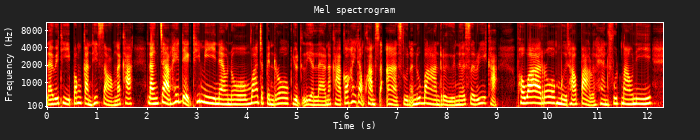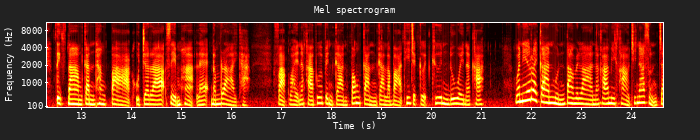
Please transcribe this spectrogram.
และวิธีป้องกันที่ 2 นะคะ หลังจากให้เด็กที่มีแนวโน้มว่าจะเป็นโรคหยุดเรียนแล้วนะคะ ก็ให้ทำความสะอาดศูนย์อนุบาลหรือเนอร์เซอรี่ค่ะ เพราะว่าโรคมือเท้าปากหรือ Hand Foot Mouth นี้ ติดต่อกันทางปาก อุจจาระ เสมหะและน้ำลายค่ะ ฝากไว้นะคะ เพื่อเป็นการป้องกันการระบาดที่จะเกิดขึ้นด้วยนะคะ วันนี้รายการหมุนตามเวลานะคะ มีข่าวที่น่าสนใจ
